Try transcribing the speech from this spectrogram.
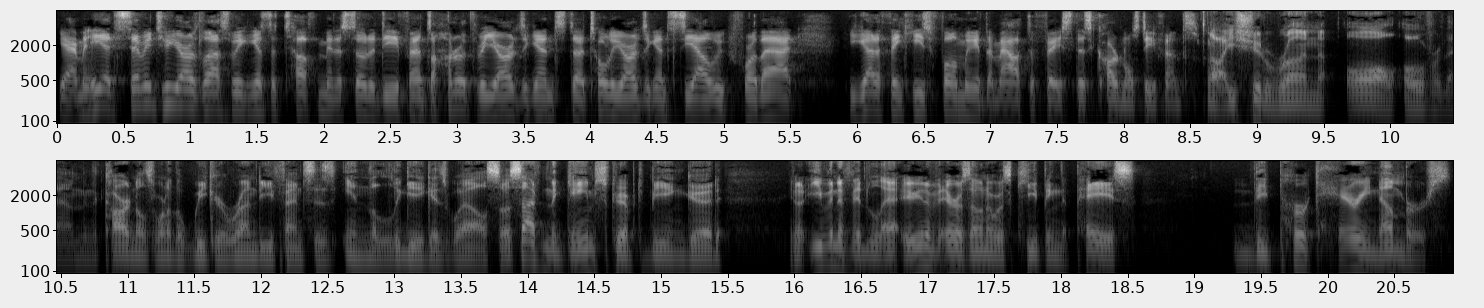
Yeah, I mean, he had 72 yards last week against a tough Minnesota defense, 103 yards against uh, total yards against Seattle week before that. You got to think he's foaming at the mouth to face this Cardinals defense. Oh, he should run all over them. And the Cardinals, one of the weaker run defenses in the league as well. So aside from the game script being good, you know, even if it, even if Arizona was keeping the pace, the per carry numbers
